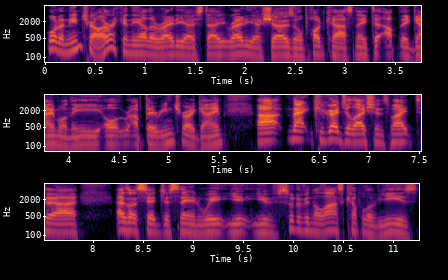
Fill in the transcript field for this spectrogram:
what an intro!" I reckon the other radio sta- radio shows or podcasts need to up their game on the or up their intro game. Uh, Matt, congratulations, mate. Uh, as I said just then, we you, you've sort of in the last couple of years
